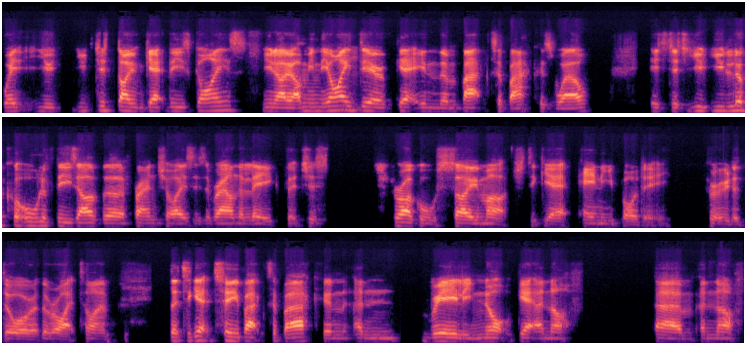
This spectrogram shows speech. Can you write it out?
when you you just don't get these guys. You know, I mean, the mm. idea of getting them back to back as well. It's just you you look at all of these other franchises around the league that just struggle so much to get anybody through the door at the right time. So to get two back to back and and really not get enough um, enough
